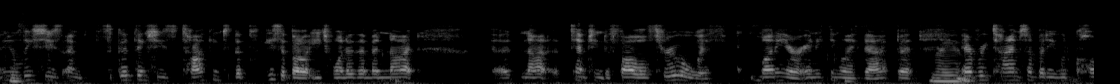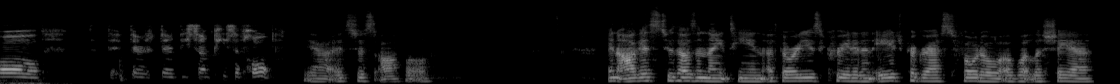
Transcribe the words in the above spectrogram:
Mean, at least she's. Um, it's a good thing she's talking to the police about each one of them and not uh, not attempting to follow through with money or anything like that. But right. every time somebody would call, there there'd be some piece of hope. Yeah, it's just awful. In August 2019, authorities created an age progressed photo of what Lashaya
